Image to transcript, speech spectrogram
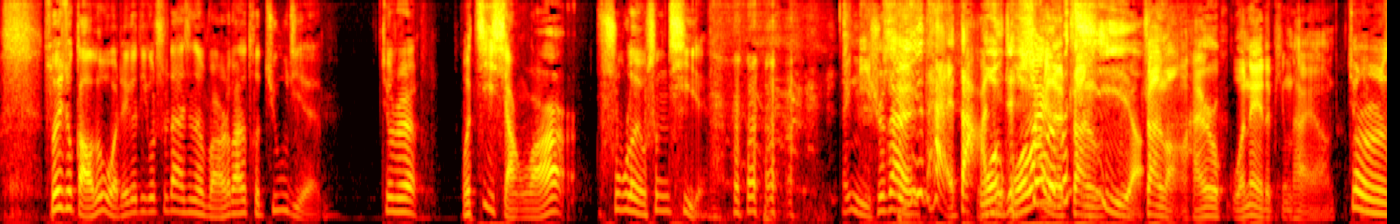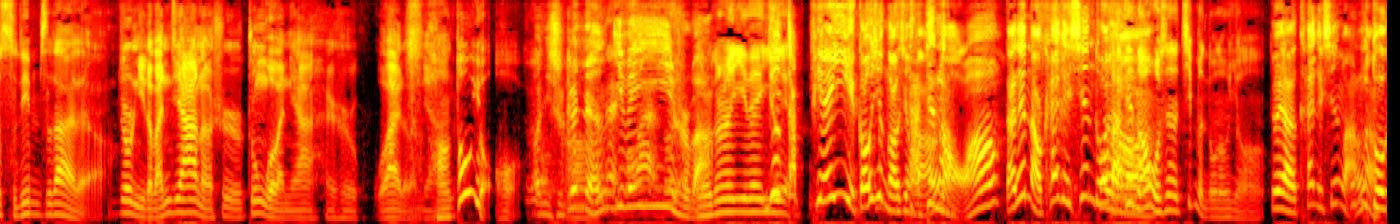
所以就搞得我这个帝国时代现在玩的吧，就特纠结，就是我既想玩，输了又生气，哎，你是在太大，国国外生什么的战气呀？战网还是国内的平台啊？就是 Steam 自带的呀，就是你的玩家呢是中国玩家还是国外的玩家？好像都有，哦，你是跟人一 v 一是吧我是？跟人一 v 一你就打便宜，高兴高兴，打电脑啊，打电脑开开心多好啊。打电脑，我现在基本都能赢。对呀，开个心完了，多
